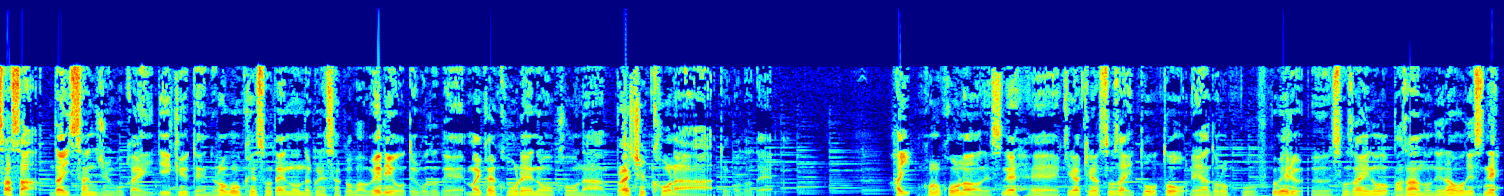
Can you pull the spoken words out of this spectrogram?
さあさあ、第35回 DQ10 ドラゴンクエスト隊飲んだくれ酒場ウェディオということで、毎回恒例のコーナー、ブライチェックコーナーということで、はい、このコーナーはですね、えー、キラキラ素材等々、レアドロップを含める素材のバザーの値段をですね、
